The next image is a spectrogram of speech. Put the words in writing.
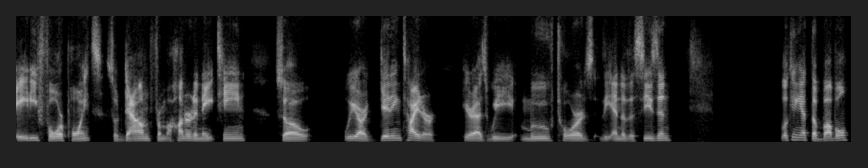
84 points, so down from 118. So we are getting tighter here as we move towards the end of the season. Looking at the bubble,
